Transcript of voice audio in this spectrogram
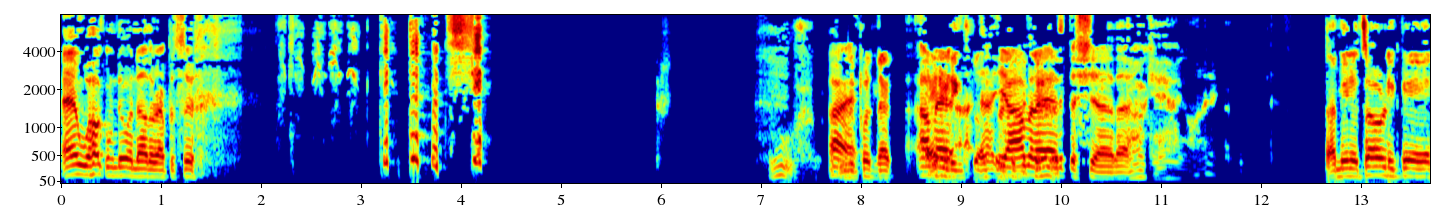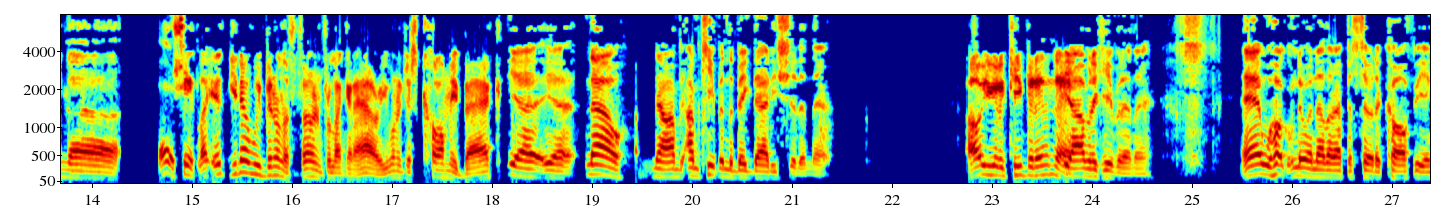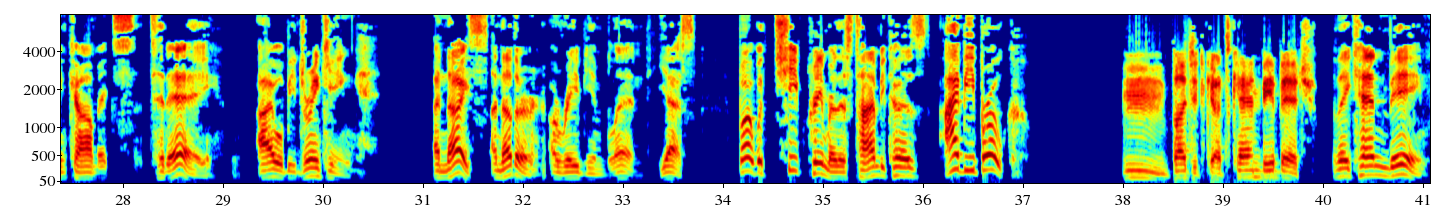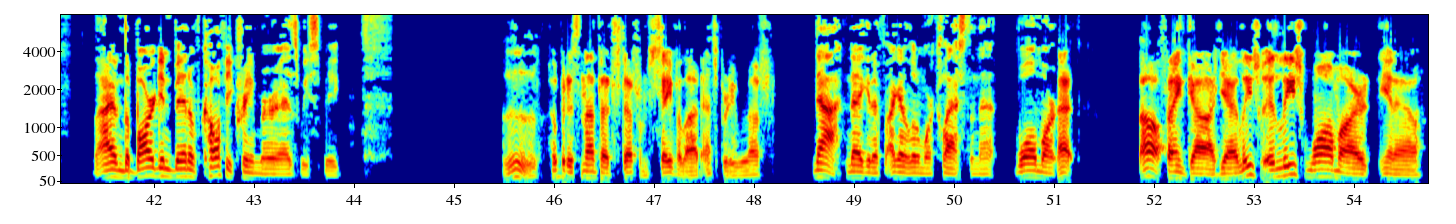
and welcome to another episode. Can't do it, shit. Ooh, All you put that. I'm editing stuff uh, yeah, I'm gonna edit the shit out of that. Okay, hang on. I mean, it's already been. uh Oh shit! Like it, you know, we've been on the phone for like an hour. You want to just call me back? Yeah, yeah. No, no, I'm I'm keeping the Big Daddy shit in there. Oh, you're gonna keep it in there? Yeah, I'm gonna keep it in there. And welcome to another episode of Coffee and Comics. Today, I will be drinking a nice, another Arabian blend. Yes, but with cheap creamer this time because I be broke. Mmm, budget cuts can be a bitch. They can be. I'm the bargain bin of coffee creamer as we speak. Ooh, hope it's not that stuff from Save a Lot. That's pretty rough. Nah, negative. I got a little more class than that. Walmart. Uh, Oh, thank God. Yeah, at least at least Walmart, you know,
